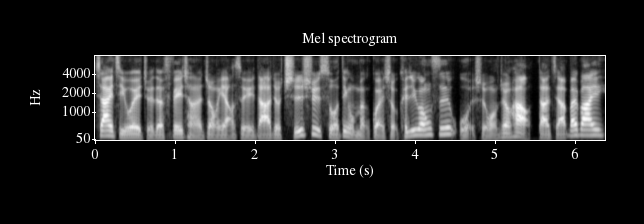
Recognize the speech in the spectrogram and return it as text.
下一集我也觉得非常的重要，所以大家就持续锁定我们怪兽科技公司。我是王正浩，大家拜拜。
